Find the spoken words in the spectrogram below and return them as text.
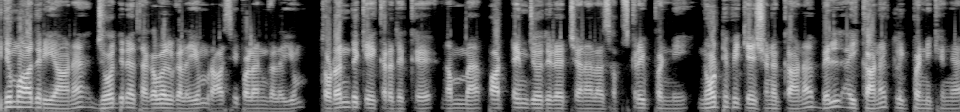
இது மாதிரியான ஜோதிட தகவல்களையும் ராசி பலன்களையும் தொடர்ந்து கேட்கறதுக்கு நம்ம பார்ட் டைம் ஜோதிடர் சேனலை சப்ஸ்கிரைப் பண்ணி நோட்டிஃபிகேஷனுக்கான பெல் ஐக்கானை கிளிக் பண்ணிக்கோங்க.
